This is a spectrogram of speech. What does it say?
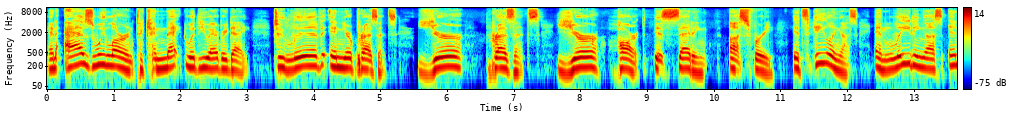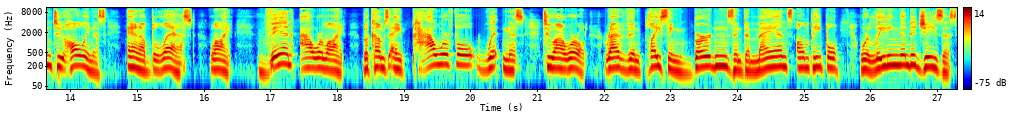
And as we learn to connect with you every day, to live in your presence, your presence, your heart is setting us free. It's healing us and leading us into holiness and a blessed life. Then our life becomes a powerful witness to our world. Rather than placing burdens and demands on people, we're leading them to Jesus,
